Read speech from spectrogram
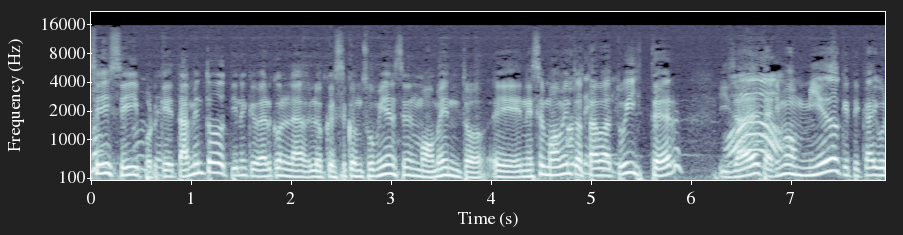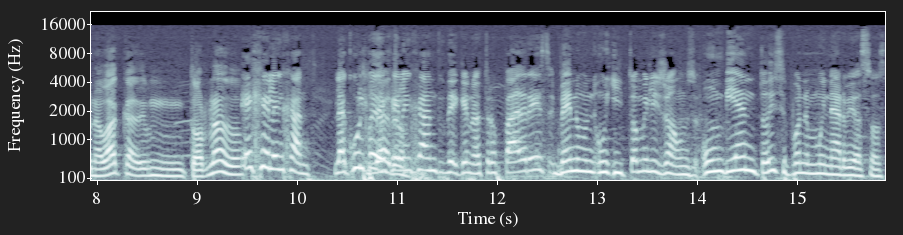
Sí, sí, ¿Dónde? porque también todo tiene que ver con la- lo que se consumía en ese momento. Eh, en ese momento ¿Dónde, estaba Juli? Twister y ya Wow. teníamos miedo que te caiga una vaca de un tornado. Es Helen Hunt. La culpa de. Helen Hunt de que nuestros padres ven un, un- y Tommy Lee Jones un viento y se ponen muy nerviosos.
